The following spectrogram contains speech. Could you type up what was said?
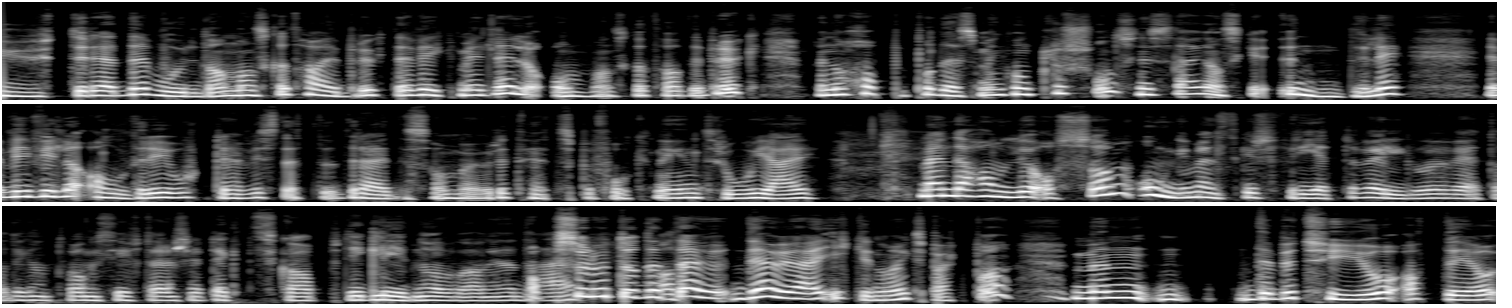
utrede hvordan man skal ta i bruk det virkemidlet, eller om man skal ta det i bruk. Men å hoppe på det som en konklusjon syns jeg er ganske underlig. Vi ville aldri gjort det hvis dette dreide seg om majoritetsbefolkningen, tror jeg. Men det handler jo også om unge menneskers frihet til å velge, hvor vi vet at de kan tvangsgifte, arrangert ekteskap, de glidende overgangene der. Absolutt, og dette er jo, det er jo jeg ikke noe ekspert på. Men det betyr jo at det å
